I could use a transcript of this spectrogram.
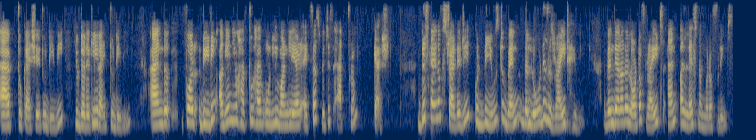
app to cache to DB, you directly write to DB. And for reading, again, you have to have only one layer access, which is app from cache. This kind of strategy could be used when the load is write heavy when there are a lot of writes and a less number of reads.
